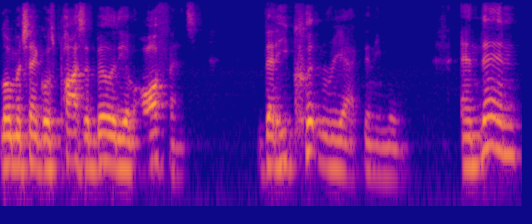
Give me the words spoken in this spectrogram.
Lomachenko's possibility of offense that he couldn't react anymore. And then,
